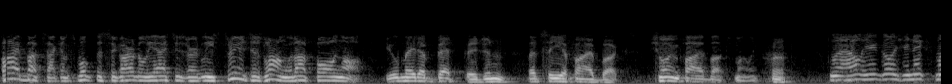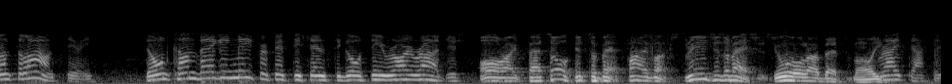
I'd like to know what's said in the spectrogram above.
Five bucks I can smoke the cigar till the ashes are at least three inches long without falling off. You made a bet, Pigeon. Let's see your five bucks. Show him five bucks, Molly. Huh. Well, here goes your next month's allowance, dearie. Don't come begging me for 50 cents to go see Roy Rogers. All right, Fatso, it's a bet. Five bucks. Three inches of ashes. You hold our bets, Molly. Right, Doctor.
